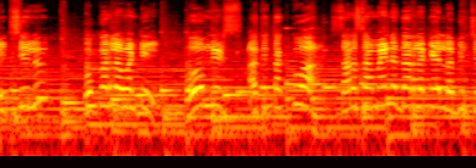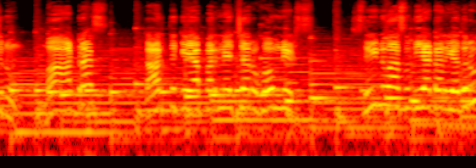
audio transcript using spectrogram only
మిక్సీలు కుక్కర్ల వంటి హోమ్ నీడ్స్ అతి తక్కువ సరసమైన ధరలకే లభించును. మా address Karthikeya furniture home needs Srinivasa theatre ఎదురు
